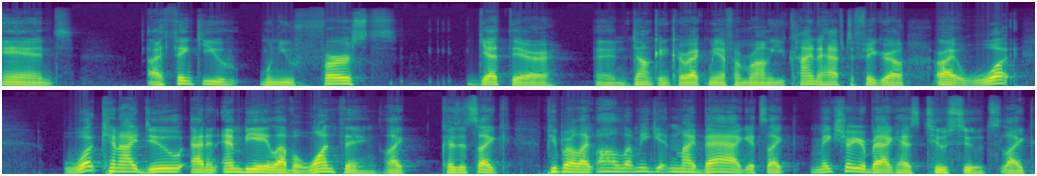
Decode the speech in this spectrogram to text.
and I think you when you first get there, and Duncan, correct me if I'm wrong, you kind of have to figure out, all right, what what can I do at an NBA level? One thing, like, because it's like people are like, oh, let me get in my bag. It's like make sure your bag has two suits, like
